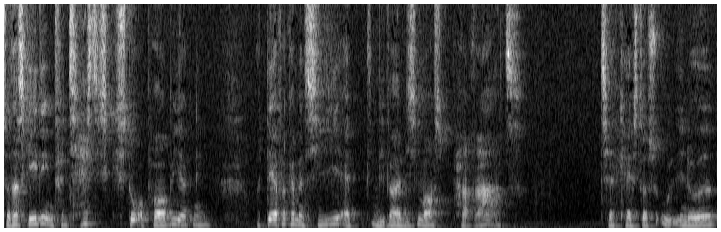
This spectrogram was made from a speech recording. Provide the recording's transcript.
Så der skete en fantastisk stor påvirkning, og derfor kan man sige, at vi var ligesom også parat til at kaste os ud i noget,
